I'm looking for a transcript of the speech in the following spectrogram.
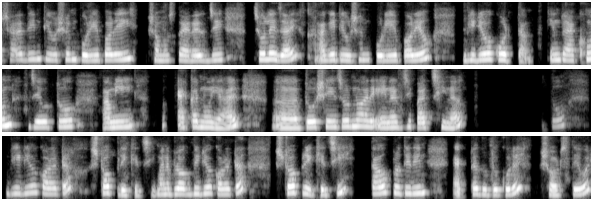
সারাদিন টিউশন পড়িয়ে পরেই সমস্ত এনার্জি চলে যায়। আগে টিউশন পড়িয়ে পরেও ভিডিও করতাম। কিন্তু এখন যেহেতু আমি একা নই আর, আ তো সেইজন্য আর এনার্জি পাচ্ছি না। তো ভিডিও করাটা স্টপ রেখেছি। মানে ব্লগ ভিডিও করাটা স্টপ রেখেছি। তাও প্রতিদিন একটা দুটো করে শর্টস দেওয়ার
